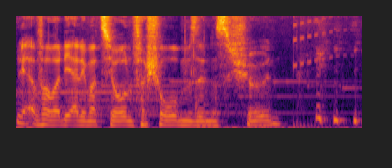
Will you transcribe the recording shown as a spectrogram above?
ja, einfach weil die Animationen verschoben sind, ist schön.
